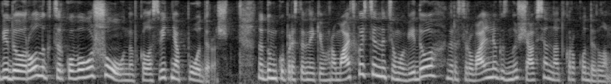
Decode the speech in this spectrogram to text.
відеоролик циркового шоу Навколосвітня подорож. На думку представників громадськості, на цьому відео дресирувальник знущався над крокодилом.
